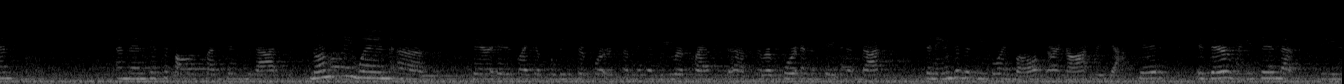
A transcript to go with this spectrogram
And, then just a follow-up question to that. Normally when um, there is like a police report or something and we request uh, the report and the statement of facts, the names of the people involved are not redacted. Is there a reason that these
